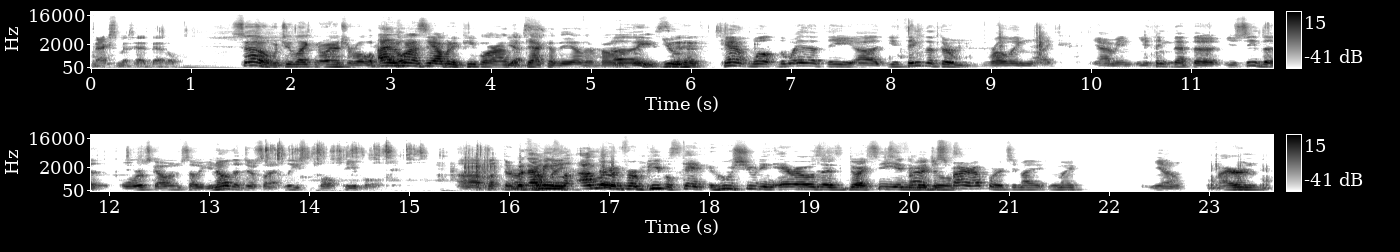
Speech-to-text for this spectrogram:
Maximus had battle. So, would you like Noya to roll a I just battle? want to see how many people are on Yes. the deck of the other boat. Uh, Please. You can't. Well, the way that the uh, you think that they're rowing, like yeah, I mean, you think that the you see the oars going, so you know that there's at least twelve people. Uh, but they're but I probably, mean, I'm looking for people standing. Who's shooting arrows? As do I see Just fire, individuals? just fire upwards. You might, you might, you know, fire and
